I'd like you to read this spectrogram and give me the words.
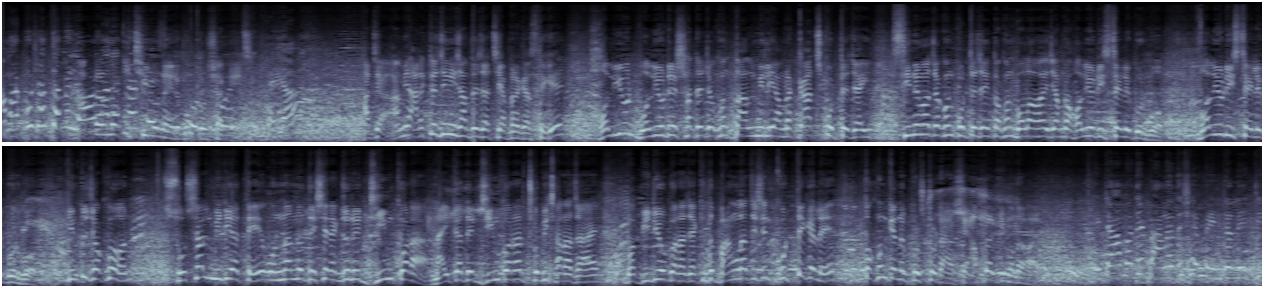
আমার পোশাক তো আমি আপনার মতো ছিল না এরকম পোশাকে। আচ্ছা আমি আরেকটা জিনিস জানতে চাচ্ছি আপনার কাছ থেকে। হলিউড বলিউডের সাথে যখন তাল মিলিয়ে আমরা কাজ করতে যাই সিনেমা যখন করতে যাই তখন বলা হয় যে আমরা হলিউড স্টাইলে করব বলিউড স্টাইলে করব। কিন্তু যখন সোশ্যাল মিডিয়াতে অন্যান্য দেশের একজনের জিম করা নায়িকাদের জিম করার ছবি ছাড়া যায় বা ভিডিও করা যায় কিন্তু বাংলাদেশের করতে গেলে তখন কেন প্রশ্নটা আসে? আপনার কি মনে হয়? এটা আমাদের বাংলাদেশের মেন্টালিটি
